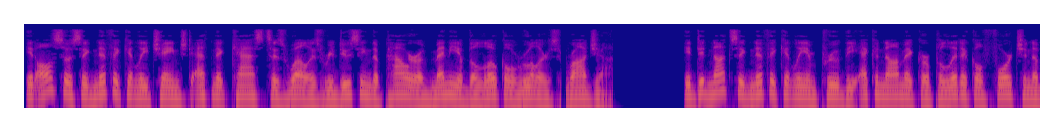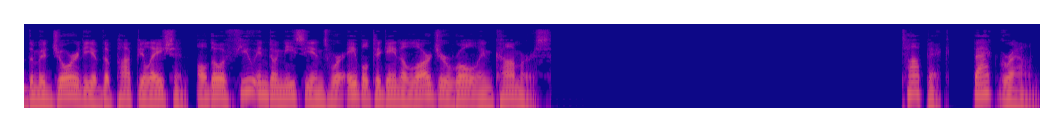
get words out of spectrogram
It also significantly changed ethnic castes as well as reducing the power of many of the local rulers Raja. It did not significantly improve the economic or political fortune of the majority of the population, although a few Indonesians were able to gain a larger role in commerce. Background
